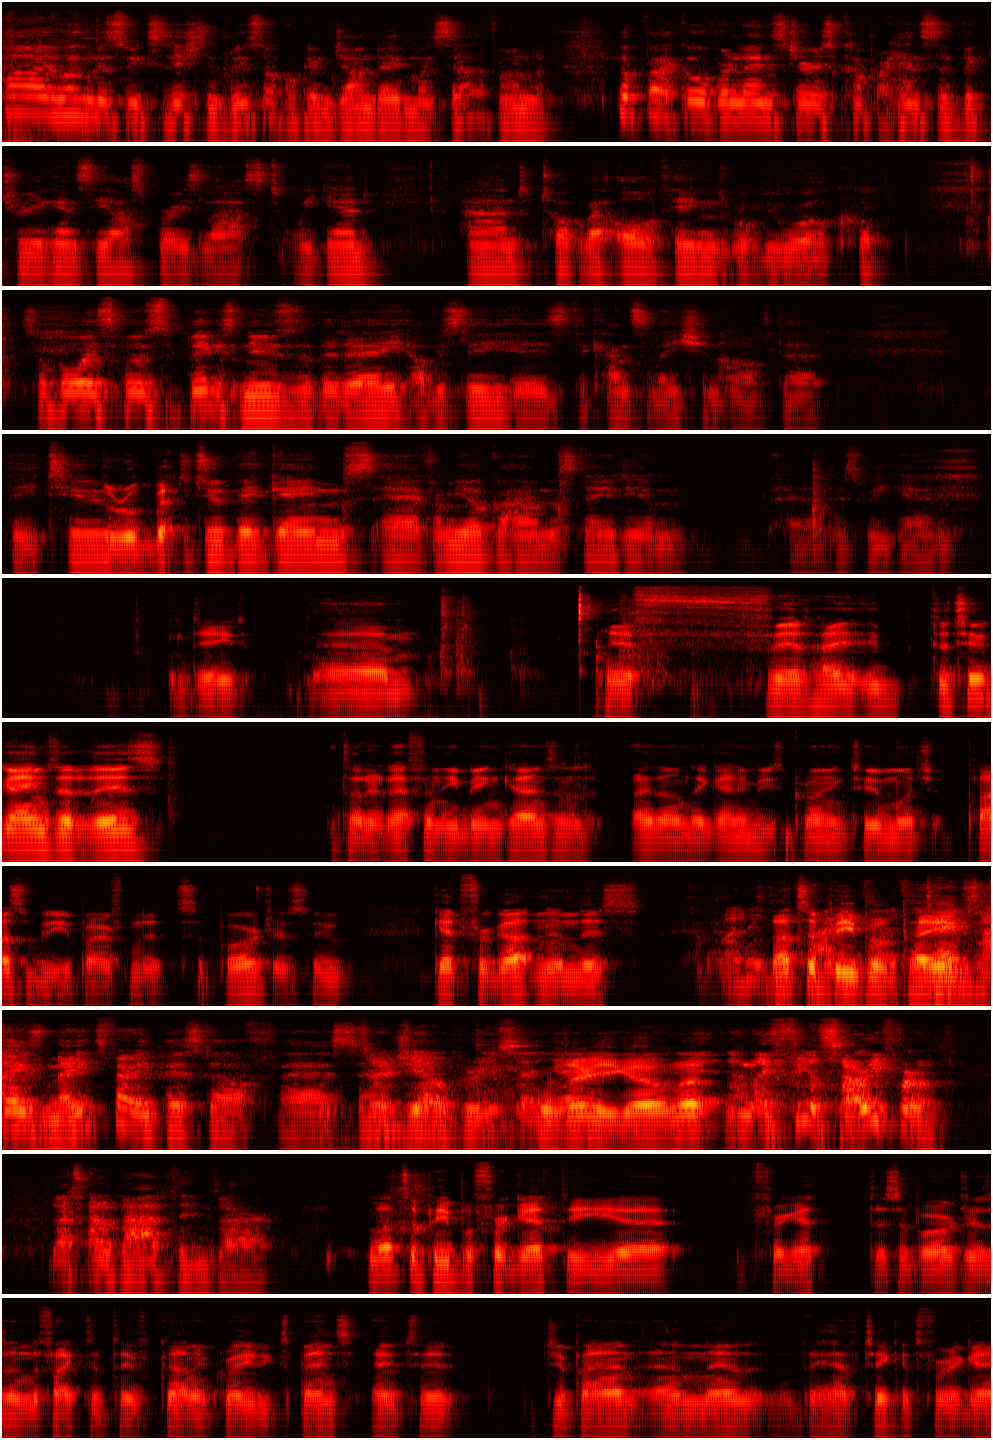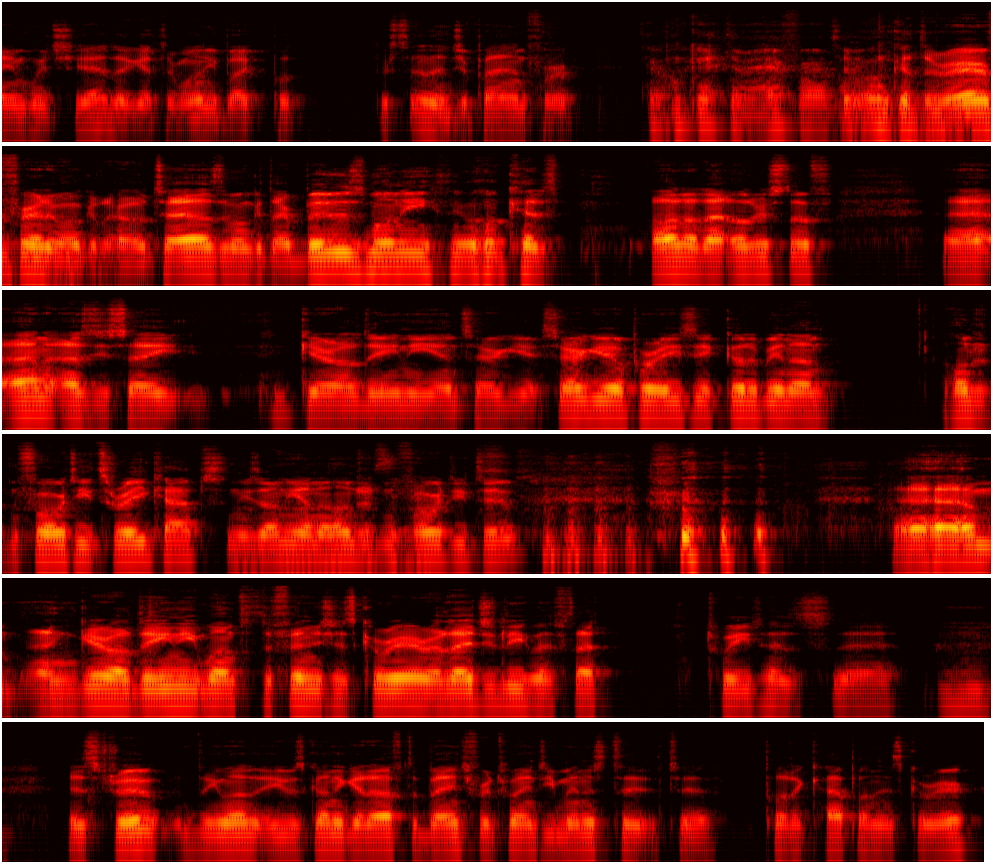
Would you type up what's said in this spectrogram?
Hi, welcome to this week's edition of Blues Talk. Again, John Dave and myself. We're going to look back over Leinster's comprehensive victory against the Ospreys last weekend and talk about all things Rugby World Cup. So, boys, I suppose the biggest news of the day, obviously, is the cancellation of the the two The the two big games uh, from Yokohama Stadium uh, this weekend. Indeed. Um, if it the two games that it is that are definitely being cancelled, I don't think anybody's crying too much. Possibly apart from the supporters who get forgotten in this. I Lots of people pay- Dave's, Dave's mate's very pissed off. Uh, Sergio Sergio. Parisse, Well, yeah. there you go. Lo- I feel sorry for him. That's how bad things are. Lots of people forget the uh, forget the supporters and the fact that they've gone at great expense out to Japan and now they have tickets for a game which yeah they get their money back but they're still in Japan for They won't get their airfare. They won't get their airfare, they won't get their hotels, they won't get their booze money, they won't get all of that other stuff. Uh, and as you say, Ghiraldini and Sergio Sergio Parisse could have been on 143 caps, and he's only on 142. um, and Ghiraldini wanted to finish his career allegedly, if that tweet has uh, is true. He wanted, he was going to get off the bench for 20 minutes to, to put a cap on his career,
